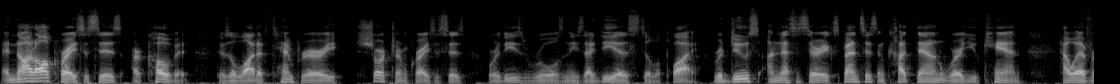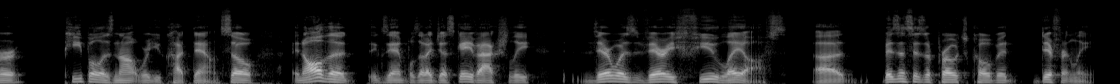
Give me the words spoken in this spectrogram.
And not all crises are COVID. There's a lot of temporary, short term crises where these rules and these ideas still apply. Reduce unnecessary expenses and cut down where you can. However, people is not where you cut down. So, in all the examples that I just gave, actually, there was very few layoffs. Uh, businesses approach COVID differently.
